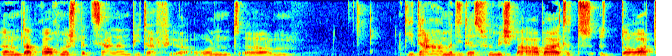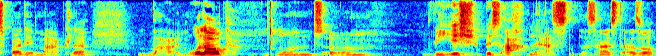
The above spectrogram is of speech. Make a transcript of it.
Ähm, da braucht man Spezialanbieter für. Und ähm, die Dame, die das für mich bearbeitet, dort bei dem Makler, war im Urlaub und ähm, wie ich bis 8.1. Das heißt also,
